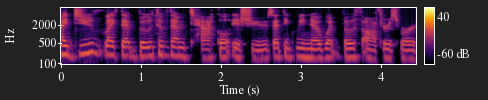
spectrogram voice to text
I do like that both of them tackle issues. I think we know what both authors were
